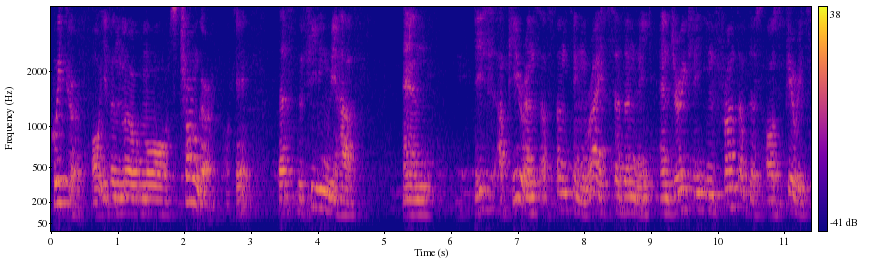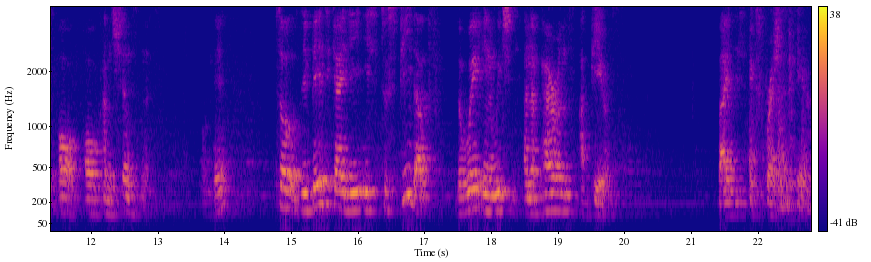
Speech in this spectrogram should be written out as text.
quicker or even more, more stronger. Okay? That's the feeling we have. And this appearance of something rise suddenly and directly in front of the, our spirits or our consciousness. Okay? So the basic idea is to speed up the way in which an appearance appears by this expression here.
